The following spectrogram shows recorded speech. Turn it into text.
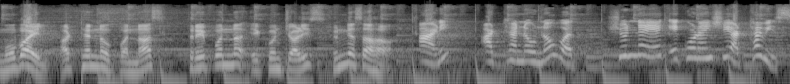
मोबाईल अठ्ठ्याण्णव पन्नास त्रेपन्न एकोणचाळीस शून्य सहा. आणि अठ्ठ्याण्णव नव्वद शून्य एक एकोणऐंशी अठ्ठावीस.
